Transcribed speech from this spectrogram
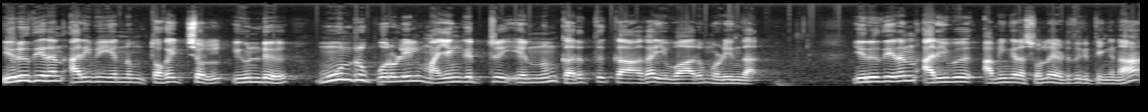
இருதிறன் அறிவு என்னும் தொகைச்சொல் ஈண்டு மூன்று பொருளில் மயங்கிற்று என்னும் கருத்துக்காக இவ்வாறு மொழிந்தார். இருதிறன் அறிவு அப்படிங்கிற சொல்லை எடுத்துக்கிட்டிங்கன்னா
